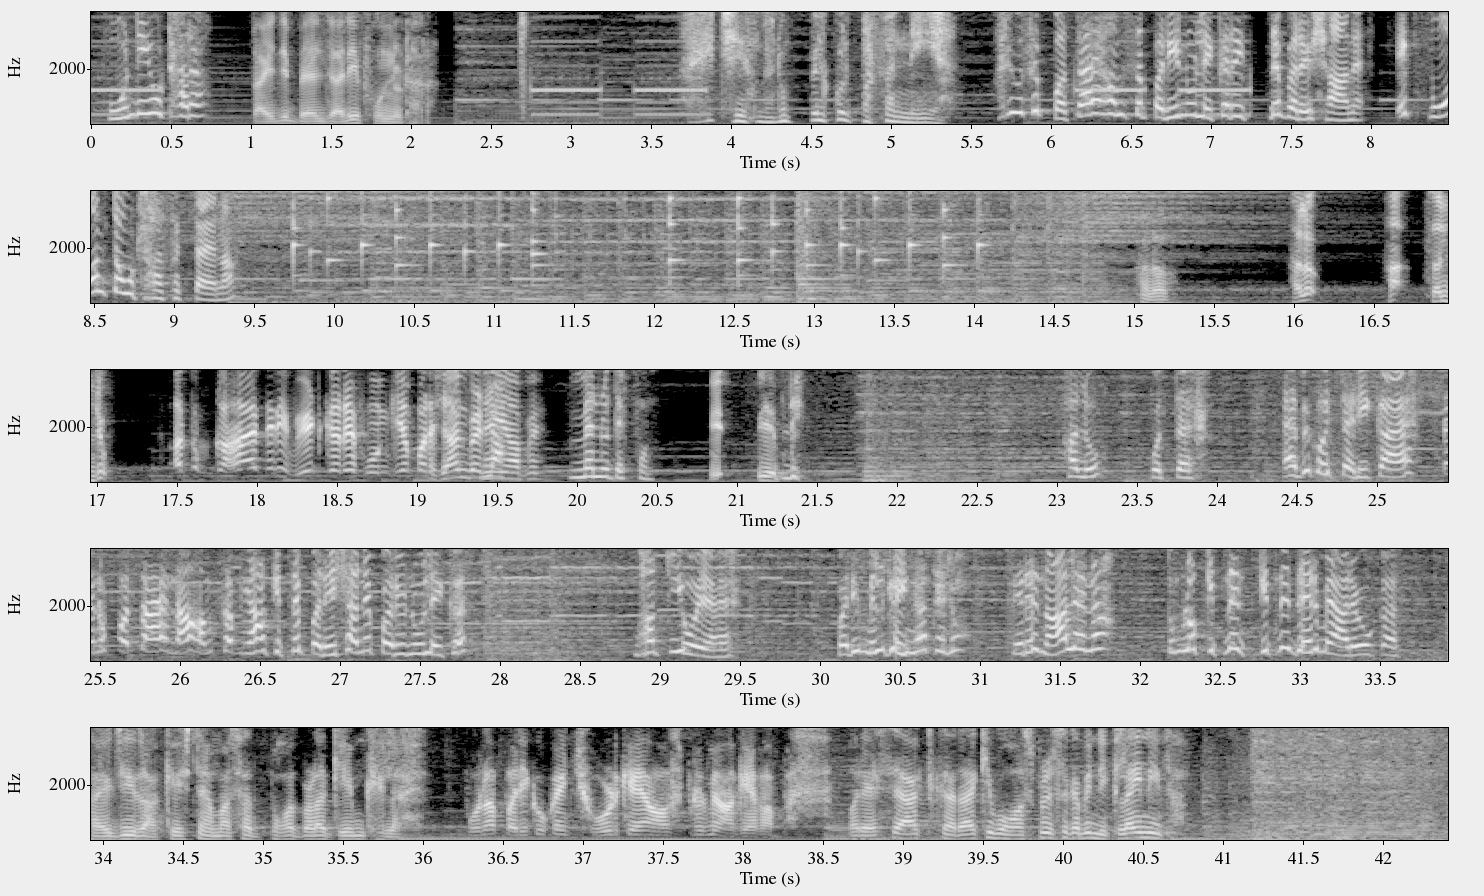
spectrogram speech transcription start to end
Phone नहीं उठा रहा? ताई जी बैल जा रही फ़ोन नहीं उठा रहा। ये चीज़ बिल्कुल पसंद नहीं है। अरे उसे पता है हम सब लेकर इतने परेशान है। एक फ़ोन तो उठा सकता है ना? हेलो। हेलो। हाँ संजू। हाँ, तो है? तेरी वेट कर रहे फ़ोन परेशान बैठे यहाँ पे। मैनू दे फ़ोन। ये, ये। हेलो पुत्र। अभी कोई तरीका है? तेन पता है ना हम सब यहाँ कितने परेशान है परीनू लेकर। वहाँ की होया है। परी मिल गई ना तेनो? तेरे नाल है ना? तुम लोग कितने कितने देर में आ रहे हो कर भाई जी राकेश ने हमारे साथ बहुत बड़ा गेम खेला है। वो ना परी को कहीं छोड़ के यहाँ हॉस्पिटल में आ गया वापस। और ऐसे एक्ट कर रहा है कि वो हॉस्पिटल से कभी निकला ही नहीं था।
